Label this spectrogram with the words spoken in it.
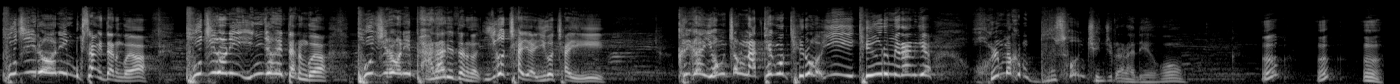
부지런히 묵상했다는 거야. 부지런히 인정했다는 거야. 부지런히 받아들였다는 거야. 이거 차이야. 이거 차이. 그러니까 영적 나태과 게으, 이 게으름이라는 게 얼마큼 무서운 죄인 줄 알아야 돼요. 어? 어? 어.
